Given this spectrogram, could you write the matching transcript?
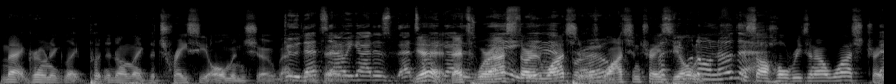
Matt Groening, like putting it on like the Tracey Ullman show. Back Dude, that's how he got his. That's how Yeah, he got that's where I started Yeah, watching. it Was bro. watching Most Tracey people Ullman. don't know That's the whole reason I watched Tracey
